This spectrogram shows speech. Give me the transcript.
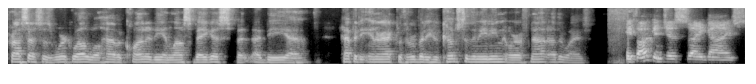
processes work well, we'll have a quantity in Las Vegas. But I'd be uh, happy to interact with everybody who comes to the meeting, or if not, otherwise. If I can just say, guys,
